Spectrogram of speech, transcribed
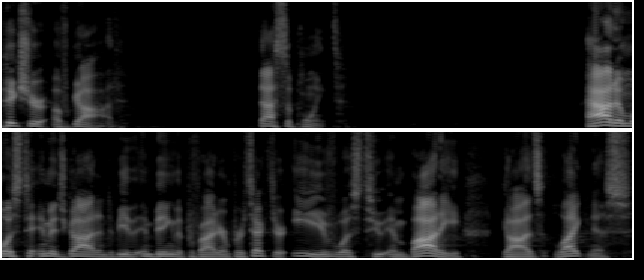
picture of God. That's the point. Adam was to image God and to be in being the provider and protector. Eve was to embody God's likeness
